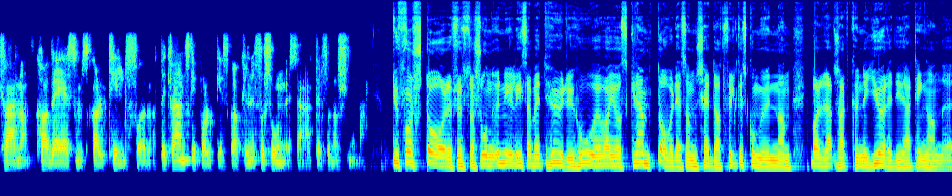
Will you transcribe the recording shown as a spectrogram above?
kvenene. Hva det er som skal til for at det kvenske folket skal kunne forsone seg etter fornorskninga. Du forstår frustrasjonen. Unni Elisabeth Huru hun var jo skremt over det som skjedde, at fylkeskommunene bare rett og slett kunne gjøre de der tingene.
